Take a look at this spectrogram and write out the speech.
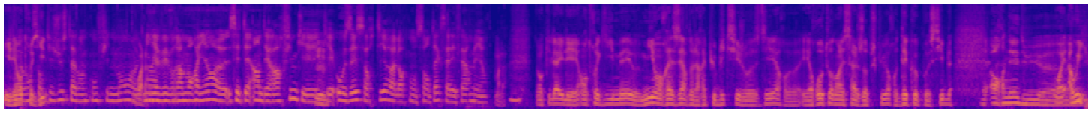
il est entre guillemets. juste avant le confinement. Il n'y avait vraiment rien. C'était un des rares films qui est mm. osé sortir alors qu'on sentait que ça allait fermer. Hein. Voilà. Donc là, il est entre guillemets euh, mis en réserve de la République, si j'ose dire, euh, et retour dans les salles obscures dès que possible. orné du, euh, ah oui,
